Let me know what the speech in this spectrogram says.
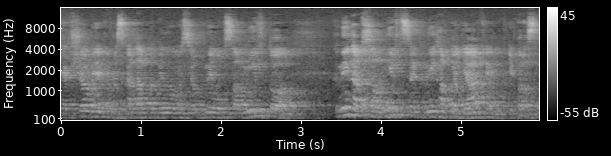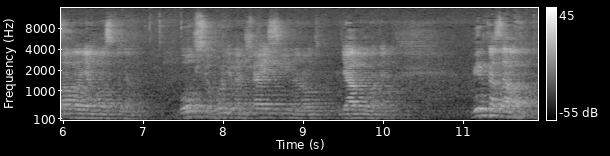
Якщо ми, як вже сказав, подивимося в книгу псалмів, то книга псалмів це книга подяки і прославлення Господа. Бог сьогодні навчає свій народ дякувати. Він казав,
